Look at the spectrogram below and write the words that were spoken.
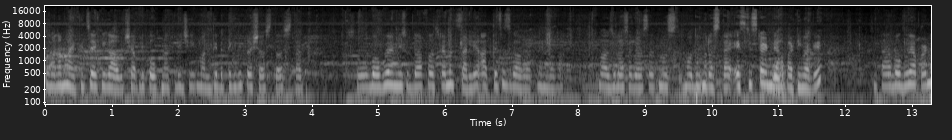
तुम्हाला माहितीच आहे की गावची आपली कोकणातली जी मंदिरं ती किती प्रशस्त असतात. सो बघूया मी सुद्धा फर्स्ट टाईमच चालली आतेच गाव आहे आपलं हे बघा. बाजूला सगळं असं मस्त मधून रस्ता आहे. एस टी स्टँड आहे हा पाठीमागे. आता बघूया आपण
